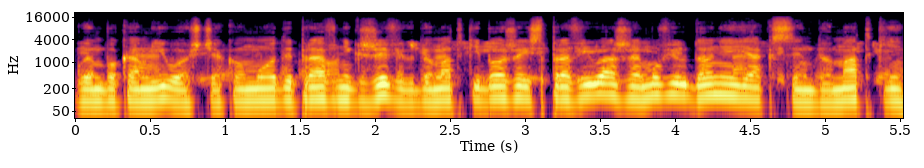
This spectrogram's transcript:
Głęboka miłość, jaką młody prawnik żywił do Matki Bożej, sprawiła, że mówił do niej jak syn do matki.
